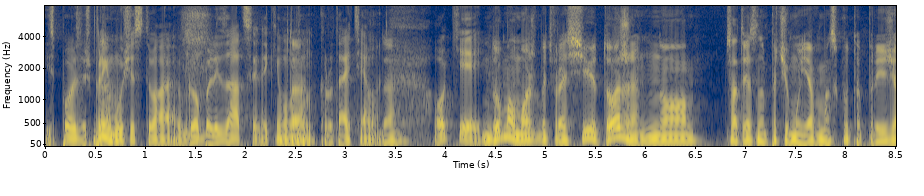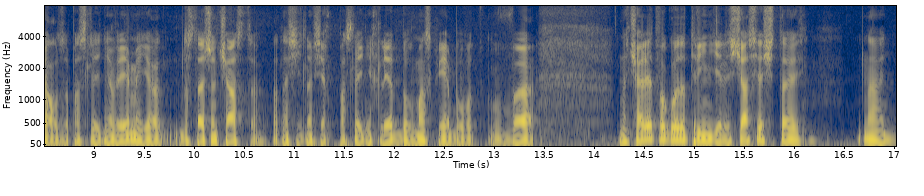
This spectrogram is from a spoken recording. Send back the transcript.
используешь Да. преимущества глобализации таким Да. образом. Крутая тема. да. Окей. Думал, может быть, в Россию тоже, но, соответственно, почему я в Москву-то приезжал за последнее время? Я достаточно часто, относительно всех последних лет, был в Москве. Я был вот в начале этого года три недели, сейчас, я считаю, на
